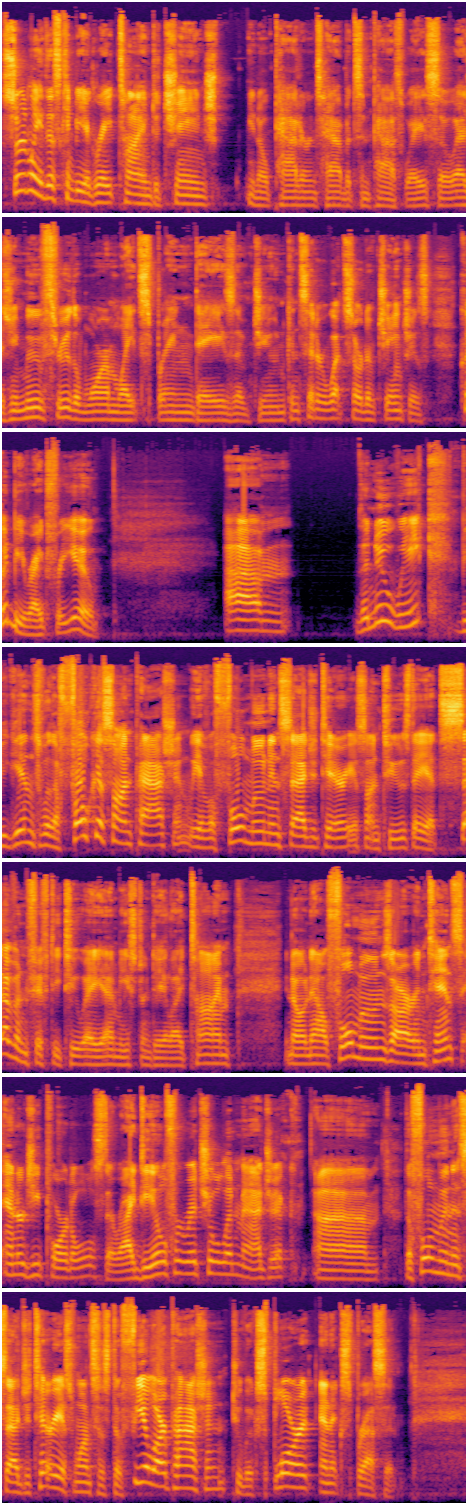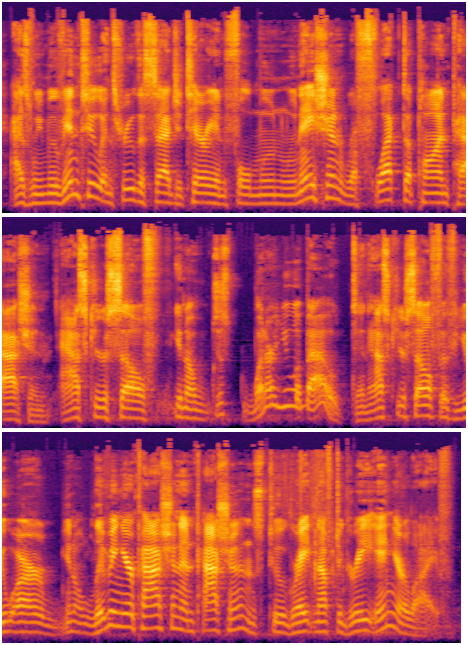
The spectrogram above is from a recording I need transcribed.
certainly this can be a great time to change you know patterns habits and pathways. So as you move through the warm late spring days of june consider what sort of changes could be right for you. Um, the new week begins with a focus on passion. We have a full moon in sagittarius on tuesday at 7.52 a.m eastern daylight time you know, now full moons are intense energy portals. They're ideal for ritual and magic. Um, the full moon in Sagittarius wants us to feel our passion, to explore it, and express it. As we move into and through the Sagittarian full moon lunation, reflect upon passion. Ask yourself, you know, just what are you about? And ask yourself if you are, you know, living your passion and passions to a great enough degree in your life.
